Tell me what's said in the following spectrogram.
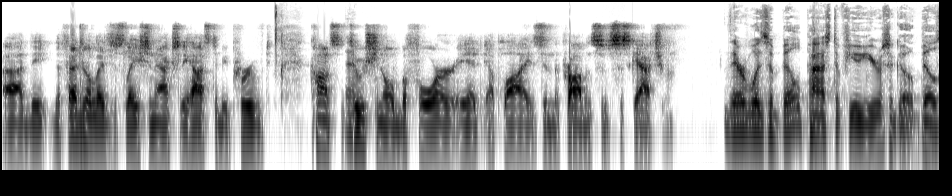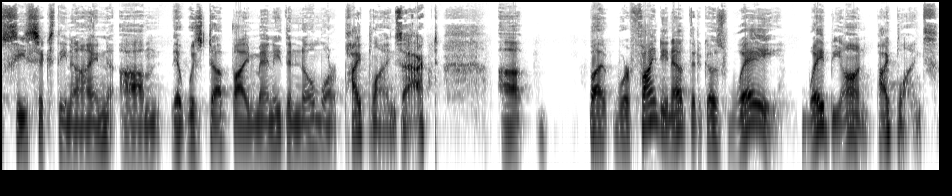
uh, the the federal legislation actually has to be proved constitutional before it applies in the province of Saskatchewan. There was a bill passed a few years ago, Bill C sixty nine. Um, it was dubbed by many the No More Pipelines Act, uh, but we're finding out that it goes way way beyond pipelines.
